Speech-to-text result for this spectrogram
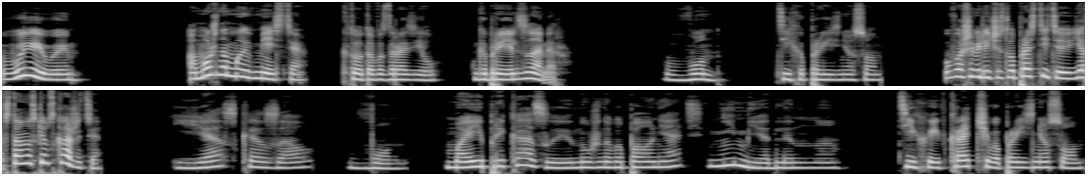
Вы и вы. А можно мы вместе? Кто-то возразил. Габриэль замер. «Вон», — тихо произнес он. «Ваше Величество, простите, я встану с кем скажете». «Я сказал вон. Мои приказы нужно выполнять немедленно». Тихо и вкрадчиво произнес он.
